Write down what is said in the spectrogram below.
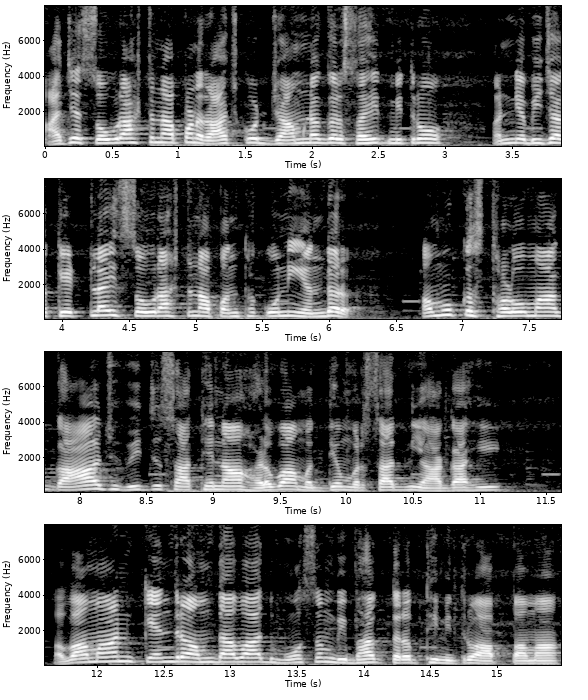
આજે સૌરાષ્ટ્રના પણ રાજકોટ, જામનગર સહિત મિત્રો, અન્ય બીજા કેટલાય સૌરાષ્ટ્રના પંથકોની અંદર અમુક સ્થળોમાં ગાજવીજ સાથેના હળવા મધ્યમ વરસાદની આગાહી હવામાન કેન્દ્ર અમદાવાદ, મોસમ વિભાગ તરફથી મિત્રો આપવામાં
